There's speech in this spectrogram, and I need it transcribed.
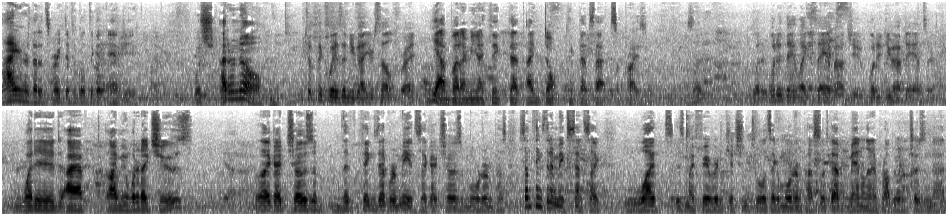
I heard that it's very difficult to get Andy, which I don't know. You took the quiz and you got yourself, right? Yeah, but I mean, I think that I don't think that's that surprising. Is it? What, what did they like say about you? What did you have to answer? What did I have? I mean, what did I choose? Yeah. like I chose a, the things that were me. It's like I chose a mortar and pestle. Some things didn't make sense. Like, what is my favorite kitchen tool? It's like a mortar and pestle. If they that mandolin, I probably would have chosen that.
